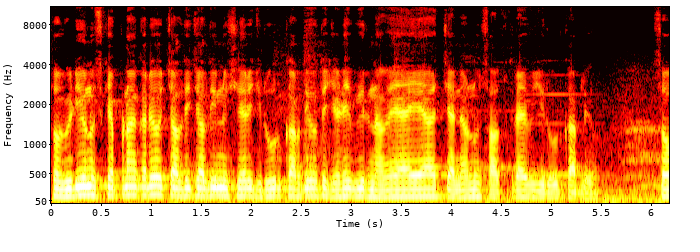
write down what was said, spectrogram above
ਸੋ ਵੀਡੀਓ ਨੂੰ ਸਕਿਪ ਨਾ ਕਰਿਓ ਜਲਦੀ ਜਲਦੀ ਨੂੰ ਸ਼ੇਅਰ ਜ਼ਰੂਰ ਕਰ ਦਿਓ ਤੇ ਜਿਹੜੇ ਵੀਰ ਨਵੇਂ ਆਏ ਆ, ਚੈਨਲ ਨੂੰ ਸਬਸਕ੍ਰਾਈਬ ਜ਼ਰੂਰ ਕਰ ਲਿਓ। ਸੋ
